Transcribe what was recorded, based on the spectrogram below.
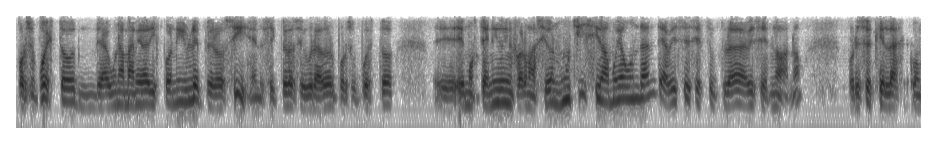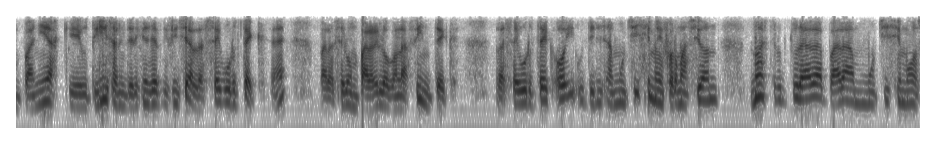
por supuesto, de alguna manera disponible, pero sí, en el sector asegurador, por supuesto, eh, hemos tenido información muchísima, muy abundante, a veces estructurada, a veces no, ¿no? Por eso es que las compañías que utilizan inteligencia artificial, la Segurtech, ¿eh? Para hacer un paralelo con la FinTech, la Segurtech hoy utiliza muchísima información no estructurada para muchísimos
